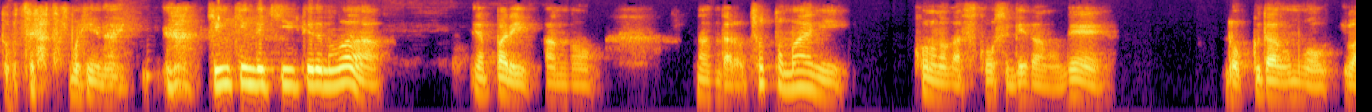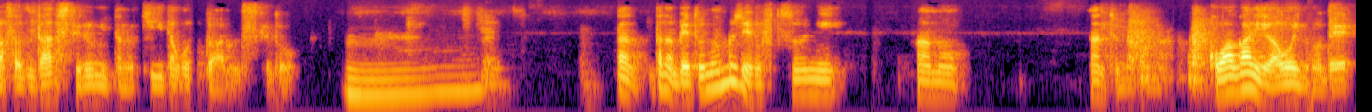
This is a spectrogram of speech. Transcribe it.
どちらとも言えない。近々で聞いてるのは、やっぱりあの、なんだろう、ちょっと前にコロナが少し出たので、ロックダウンも言わさず出してるみたいなの聞いたことあるんですけど、うん。ただ、ただベトナム人普通に、あの、なんていうんだろうな、怖がりが多いので、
